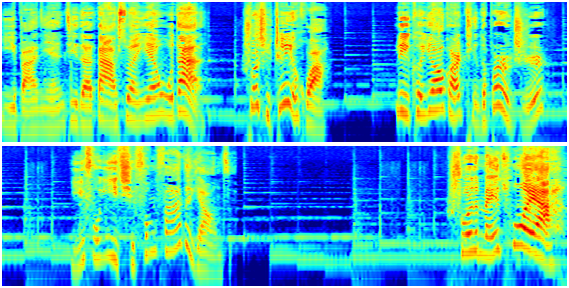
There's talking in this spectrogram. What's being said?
一把年纪的大蒜烟雾弹说起这话，立刻腰杆挺得倍儿直，一副意气风发的样子。说的没错呀，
